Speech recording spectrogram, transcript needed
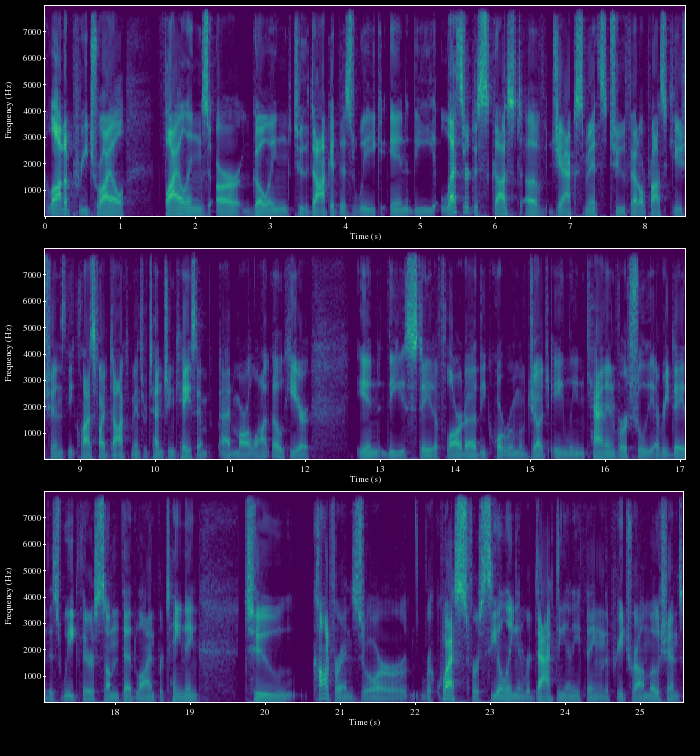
A lot of pretrial filings are going to the docket this week in the lesser discussed of Jack Smith's two federal prosecutions, the classified documents retention case at, at Mar-a-Lago here in the state of Florida, the courtroom of Judge Aileen Cannon. Virtually every day this week, there's some deadline pertaining to conference or requests for sealing and redacting anything in the pretrial motions.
